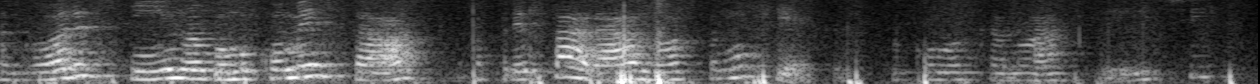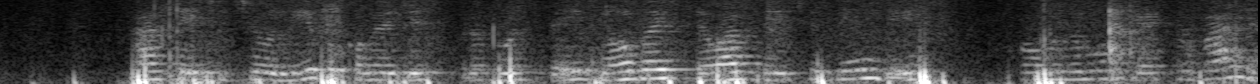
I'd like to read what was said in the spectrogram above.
Agora sim, nós vamos começar a preparar a nossa moqueca. Estou colocando azeite, azeite de oliva, como eu disse não vai ser o azeite vender como na moqueca baiana.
